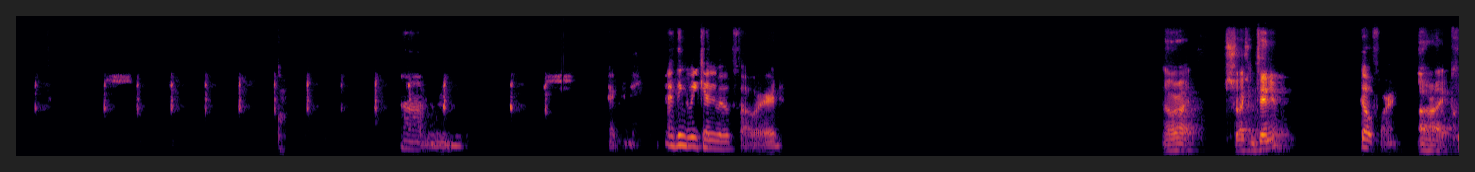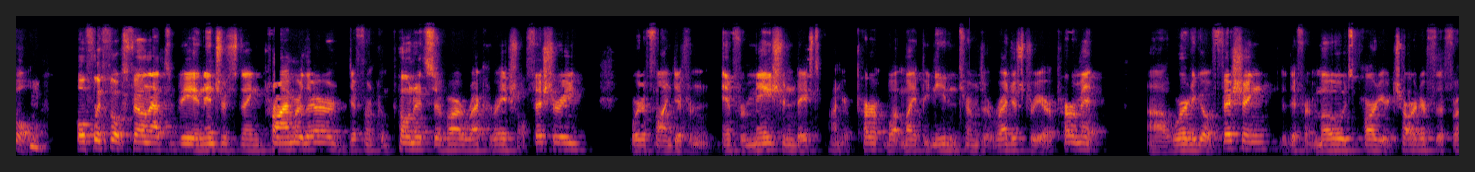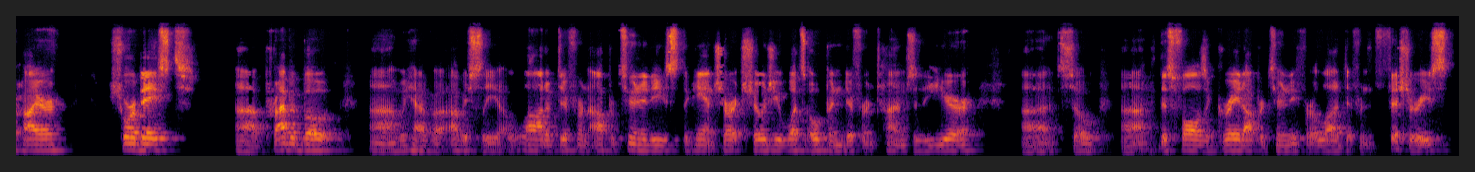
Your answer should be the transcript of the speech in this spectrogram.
Um, okay, I think we can move forward. All right. Should I continue? Go for it. All right, cool. Hopefully folks found that to be an interesting primer there, different components of our recreational fishery, where to find different information based upon your per what might be needed in terms of registry or permit, uh, where to go fishing, the different modes, part of your charter for the for hire, shore-based, uh, private boat. Uh, we have uh, obviously a lot of different opportunities. The Gantt chart showed you what's open different times of the year. Uh, so uh, this fall is a great opportunity for a lot of different fisheries.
